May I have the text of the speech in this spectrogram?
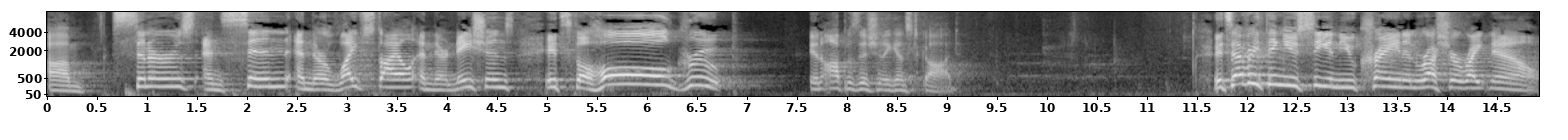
um, sinners and sin and their lifestyle and their nations. It's the whole group in opposition against God. It's everything you see in Ukraine and Russia right now.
